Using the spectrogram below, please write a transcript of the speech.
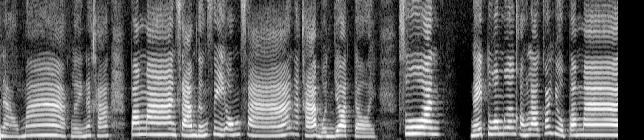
หนาวมากเลยนะคะ ประมาณ 3-4 องศานะคะ บนยอดดอย ส่วนในตัวเมืองของเราก็อยู่ประมาณ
